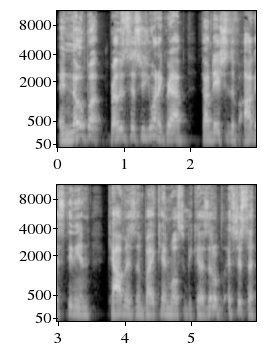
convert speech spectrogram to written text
in no book, brothers and sisters, you want to grab Foundations of Augustinian Calvinism by Ken Wilson because it'll it's just a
